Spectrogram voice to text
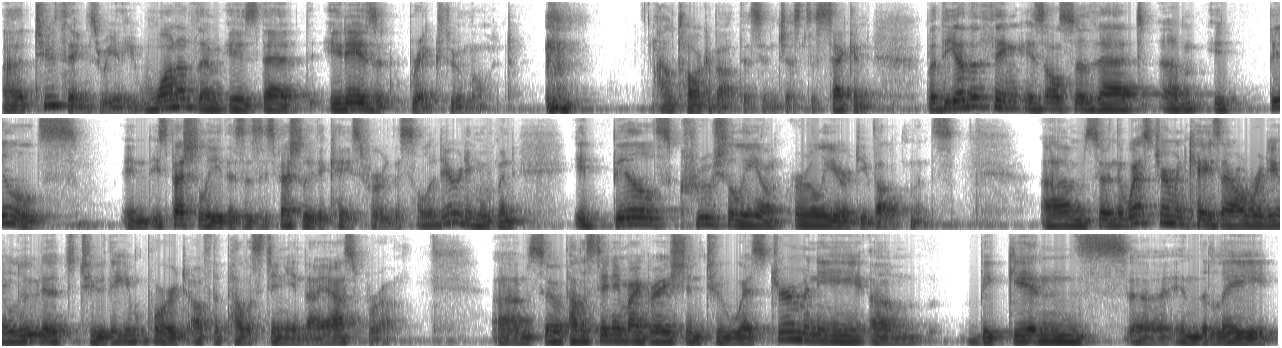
uh, two things, really. One of them is that it is a breakthrough moment. I'll talk about this in just a second. But the other thing is also that um, it builds, and especially this is especially the case for the solidarity movement, it builds crucially on earlier developments. Um, so, in the West German case, I already alluded to the import of the Palestinian diaspora. Um, so, Palestinian migration to West Germany um, begins uh, in the late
